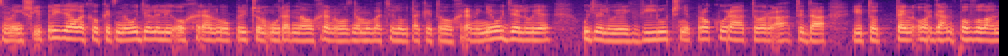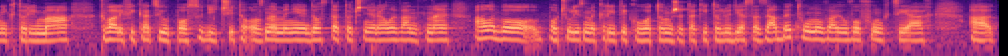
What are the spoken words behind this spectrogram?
sme išli priďaleko, keď sme udelili ochranu, pričom úrad na ochranu oznamovateľov takéto ochrany neudeluje. Udeluje ich výlučne prokurátor a teda je to ten orgán povolaný, ktorý má kvalifikáciu posúdiť, či to oznámenie je dostatočne relevantné, alebo počuli sme kritiku o tom, že takíto ľudia sa zabetúnovajú vo funkciách. A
